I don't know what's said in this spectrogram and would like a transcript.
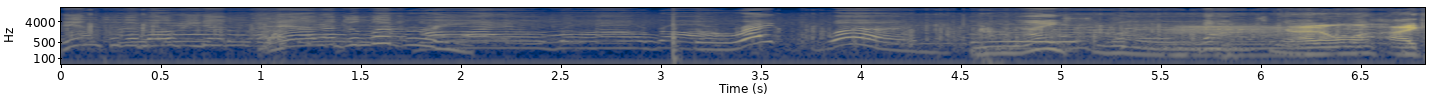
Into the motion and the delivery. Strike one. Nice one. That's Mm, I don't. like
